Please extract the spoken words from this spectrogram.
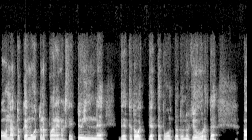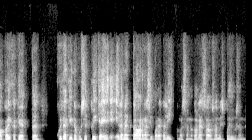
on natuke muutunud paremaks, neid tünne tootjate poolt on tulnud juurde, aga ikkagi, et kuidagi nagu see kõige e-, elementaarne asi pole ka liikuma saanud, oled sa aru saanud, mis põhjus on?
